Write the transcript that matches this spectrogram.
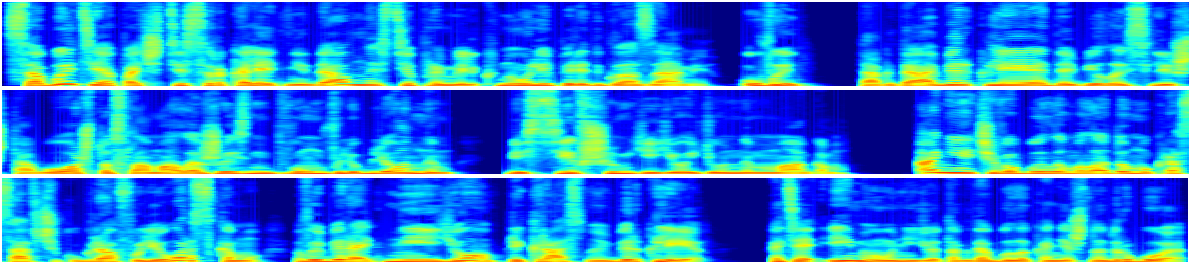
События почти сорокалетней давности промелькнули перед глазами. Увы, тогда Берклея добилась лишь того, что сломала жизнь двум влюбленным, бесившим ее юным магом. А нечего было молодому красавчику графу Лиорскому выбирать не ее, прекрасную Берклею, хотя имя у нее тогда было, конечно, другое,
